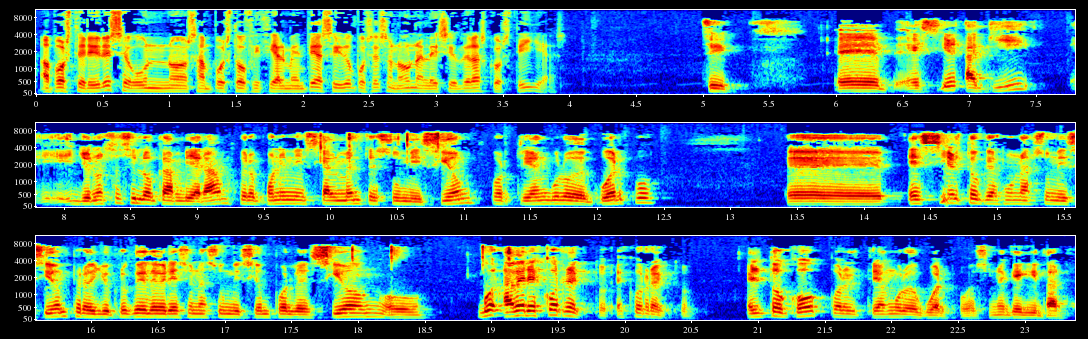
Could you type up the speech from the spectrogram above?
a posteriori, según nos han puesto oficialmente, ha sido pues eso, ¿no? Una lesión de las costillas. Sí. Eh, es cier- aquí, eh, yo no sé si lo cambiarán, pero pone inicialmente sumisión por triángulo de cuerpo. Eh, es cierto que es una sumisión, pero yo creo que debería ser una sumisión por lesión o... Bueno, a ver, es correcto, es correcto. Él tocó por el triángulo de cuerpo, eso no hay que quitar.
